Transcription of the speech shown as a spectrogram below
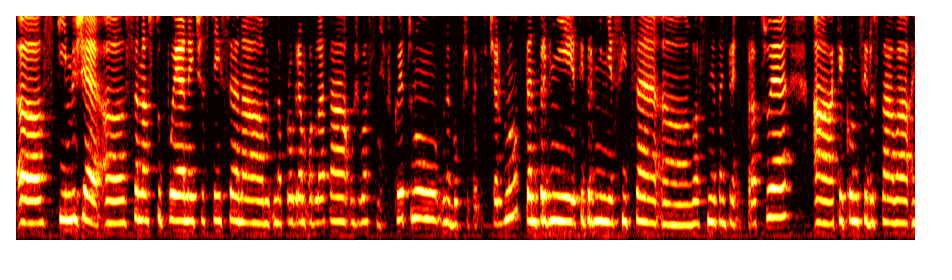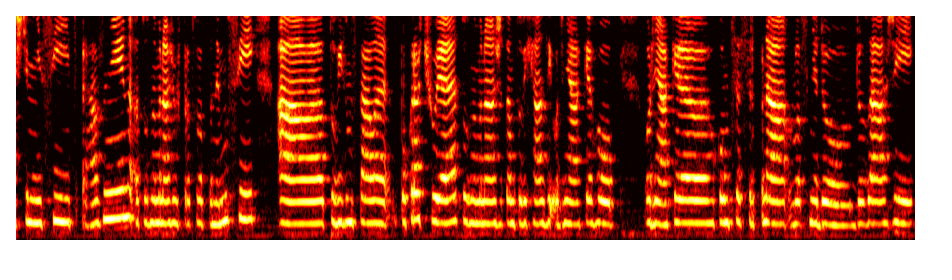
eh, s tím, že eh, se nastupuje nejčastěji se na, na program od léta už vlastně v květnu nebo případně v červnu. Ten první, ty první měsíce eh, vlastně ten klient pracuje a ke konci dostává ještě měsíc prázdnin, a to znamená, že už pracovat nemusí a to výzum stále pokračuje, to znamená, že tam to vychází od nějakého od nějakého konce srpna vlastně do, do září,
